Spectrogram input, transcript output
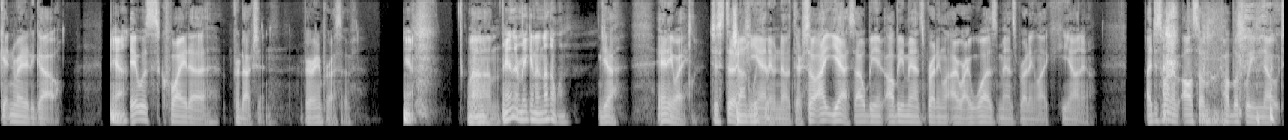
getting ready to go. Yeah. It was quite a production. Very impressive. Wow. Um, And they're making another one. yeah. Anyway, just a John Keanu Wicker. note there. So I yes, I'll be I'll be man spreading. Or I was man spreading like Keanu. I just want to also publicly note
